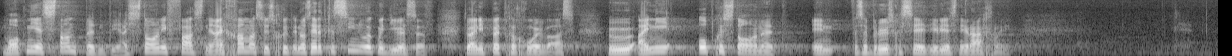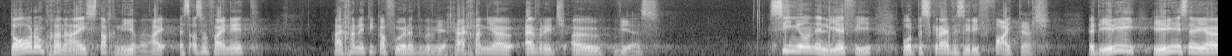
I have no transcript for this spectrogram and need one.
maak nie 'n standpunt nie. Hy staan nie vas nie. Hy gaan maar soos goed. En ons het dit gesien ook met Josef toe hy in die put gegooi was, hoe hy nie opgestaan het en vir sy broers gesê het hierdie is nie reg nie. Daarom gaan hy stagneer. Hy is asof hy net hy gaan net nie kan vorentoe beweeg. Hy gaan jou average ou wees. Simeon en Levi word beskryf as hierdie fighters. Dit hierdie hierdie is nou jou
